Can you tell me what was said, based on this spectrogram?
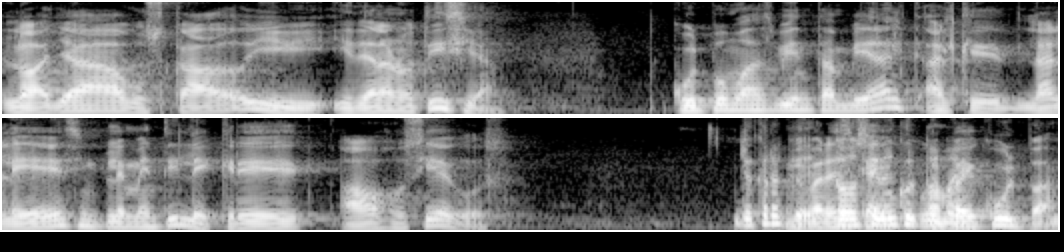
lo haya buscado y, y dé la noticia. Culpo más bien también al, que la lee simplemente y le cree a ojos ciegos. Yo creo que todos tienen culpa, y culpa.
